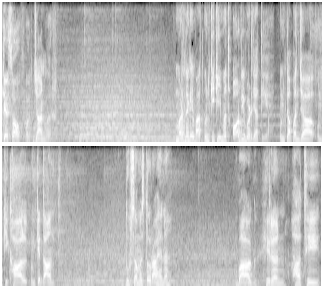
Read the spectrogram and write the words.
कैसा ऑफ़र जानवर। मरने के बाद उनकी कीमत और भी बढ़ जाती है। उनका पंजा उनकी खाल उनके दांत। तू समझ तो रहा है ना? बाघ हिरन हाथी।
